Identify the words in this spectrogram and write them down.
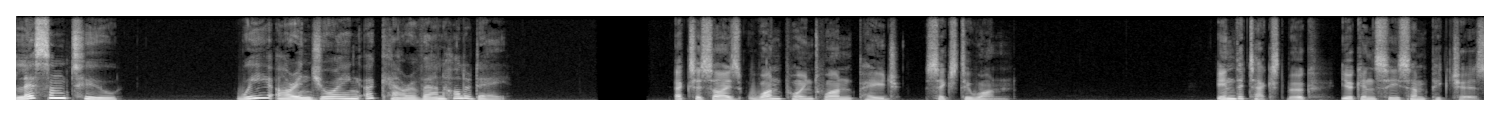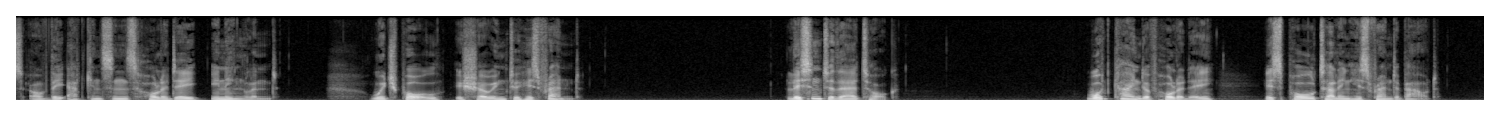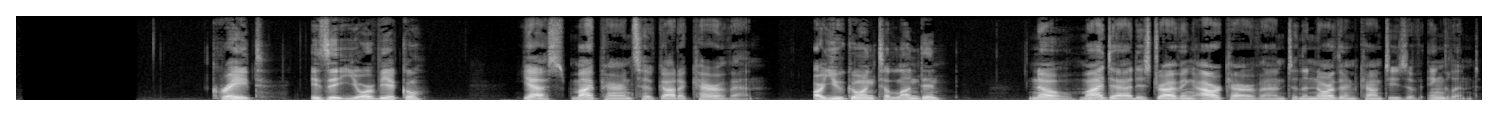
Lesson 2 We are enjoying a caravan holiday. Exercise 1.1, page 61. In the textbook, you can see some pictures of the Atkinsons' holiday in England, which Paul is showing to his friend. Listen to their talk. What kind of holiday is Paul telling his friend about? Great. Is it your vehicle? Yes, my parents have got a caravan. Are you going to London? No, my dad is driving our caravan to the northern counties of England.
